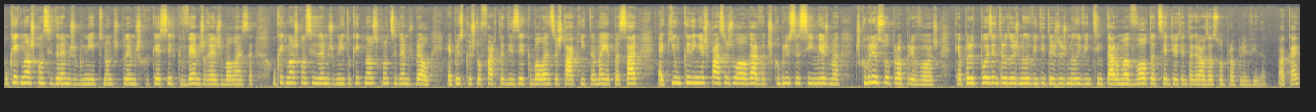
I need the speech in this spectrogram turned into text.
O que é que nós consideramos bonito? Não nos podemos esquecer que Vênus rege balança. O que é que nós consideramos bonito? O que é que nós consideramos belo? É por isso que eu estou farta de dizer que balança está aqui também a passar aqui um bocadinho as passas do Algarve, a descobrir-se a si mesma, descobrir a sua própria voz, que é para depois, entre 2023 e 2025, dar uma volta de 180 graus à sua própria vida, ok?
